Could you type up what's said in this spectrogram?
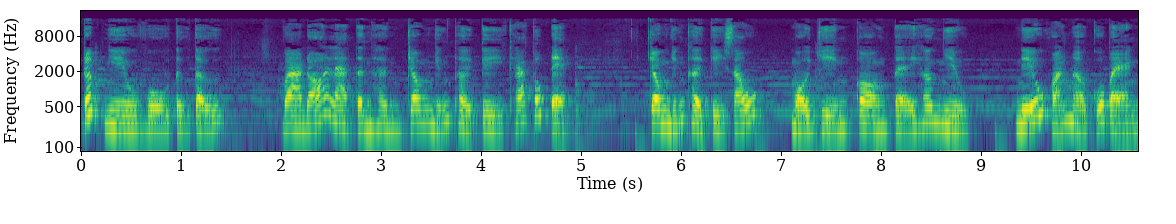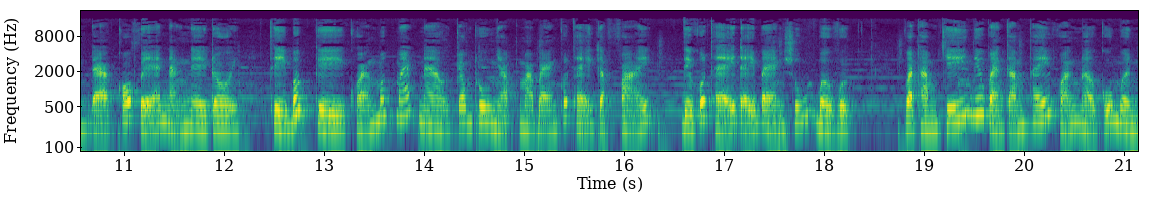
rất nhiều vụ tự tử. Và đó là tình hình trong những thời kỳ khá tốt đẹp. Trong những thời kỳ xấu, mọi chuyện còn tệ hơn nhiều. Nếu khoản nợ của bạn đã có vẻ nặng nề rồi, thì bất kỳ khoản mất mát nào trong thu nhập mà bạn có thể gặp phải đều có thể đẩy bạn xuống bờ vực. Và thậm chí nếu bạn cảm thấy khoản nợ của mình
